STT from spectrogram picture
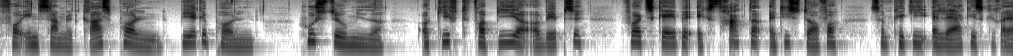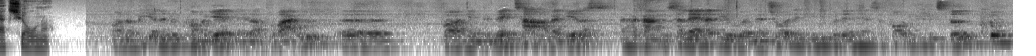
får indsamlet græspollen, birkepollen, husstøvmider og gift fra bier og vepse for at skabe ekstrakter af de stoffer, som kan give allergiske reaktioner. Og når bierne nu kommer hjem eller på vej ud øh, for at hente nektar og hvad de ellers har gang i, så lander de jo naturligt lige på den her, så får de lige et stød, boom,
